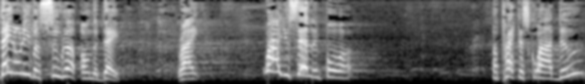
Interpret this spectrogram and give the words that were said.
They don't even suit up on the day, right? Why are you settling for a practice squad dude?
